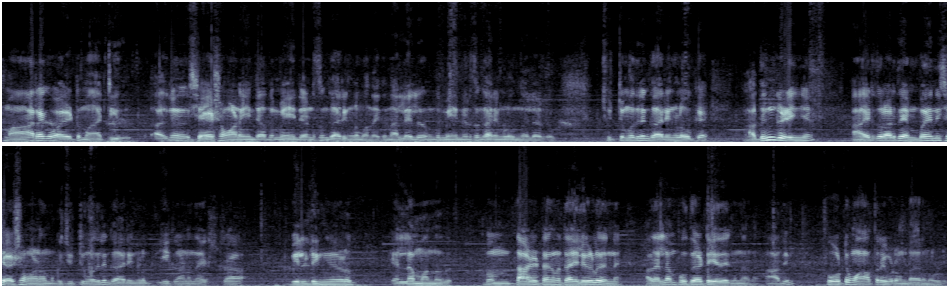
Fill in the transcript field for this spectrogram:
സ്മാരകമായിട്ട് മാറ്റിയത്. അതിന് ശേഷമാണ് ഇതിന്റെ അകത്ത് മെയിന്റനൻസും കാര്യങ്ങളും വന്നേക്കുന്നത്. അല്ലെങ്കിൽ നമുക്ക് മെയിന്റനൻസും കാര്യങ്ങളും ഒന്നുമില്ലല്ലോ ചുറ്റുമതിലും കാര്യങ്ങളുമൊക്കെ അതും കഴിഞ്ഞ് ആയിരത്തി തൊള്ളായിരത്തി എൺപതിന് ശേഷമാണ് നമുക്ക് ചുറ്റുമതിലും കാര്യങ്ങളും ഈ കാണുന്ന എക്സ്ട്രാ ബിൽഡിങ്ങുകളും എല്ലാം വന്നത്. ഇപ്പം താഴെ ഇട്ടേക്കുന്ന ടൈലുകൾ തന്നെ അതെല്ലാം പുതുതായിട്ട് ചെയ്തേക്കുന്നതാണ്. ആദ്യം ഫോർട്ട് മാത്രമേ ഇവിടെ ഉണ്ടായിരുന്നുള്ളൂ.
